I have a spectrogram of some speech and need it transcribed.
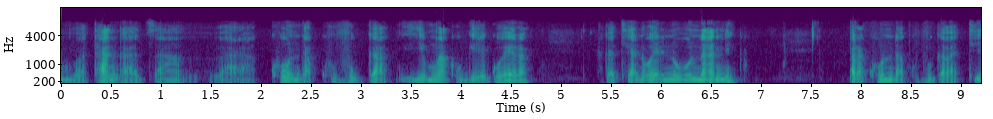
mu batangaza barakunda kuvuga iyo umwaka ugiye guhera hagati ya noheli n'ubunani barakunda kuvuga bati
